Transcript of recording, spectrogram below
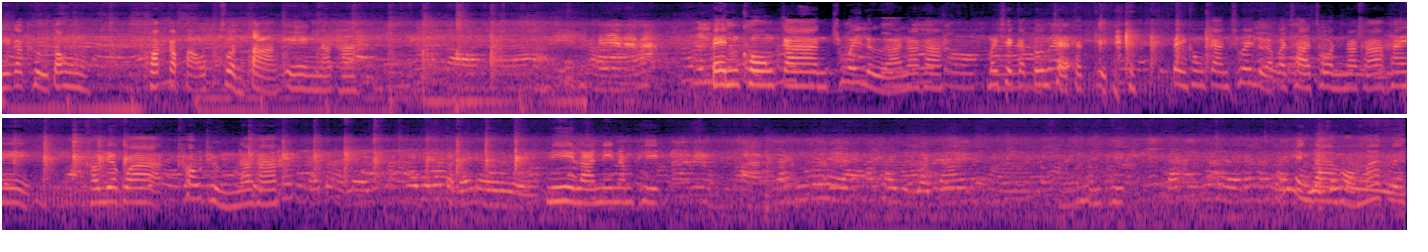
นี่ก็คือต้องควักกระเป๋าส่วนต่างเองนะคะ เป็นโครงการช่วยเหลือนะคะ ไม่ใช่กระตุ้นเศรษฐกิจ เป็นโครงการช่วยเหลือประชาชนนะคะ ให้เขาเรียกว่าเข้าถึงนะคะ นี่ร้านนี้น้ำพริก น้ำพริกแมงดาหอมมากเลย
